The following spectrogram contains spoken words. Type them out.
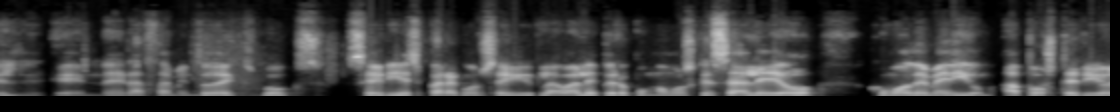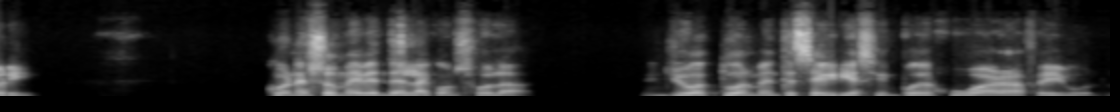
el- en el lanzamiento de Xbox Series para conseguirla, ¿vale? Pero pongamos que salió como de Medium, a posteriori. Con eso me venden la consola. Yo actualmente seguiría sin poder jugar a Fable.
